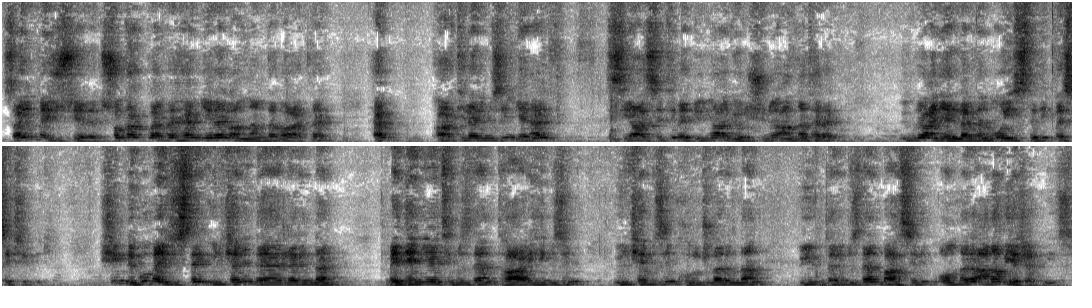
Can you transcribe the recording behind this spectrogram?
Sayın meclis üyeleri, sokaklarda hem yerel anlamda vaatler hem partilerimizin genel siyaseti ve dünya görüşünü anlatarak Ümraniyelilerden oy istedik ve seçildik. Şimdi bu mecliste ülkenin değerlerinden, medeniyetimizden, tarihimizin, ülkemizin kurucularından, büyüklerimizden bahsedip onları anamayacak mıyız?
